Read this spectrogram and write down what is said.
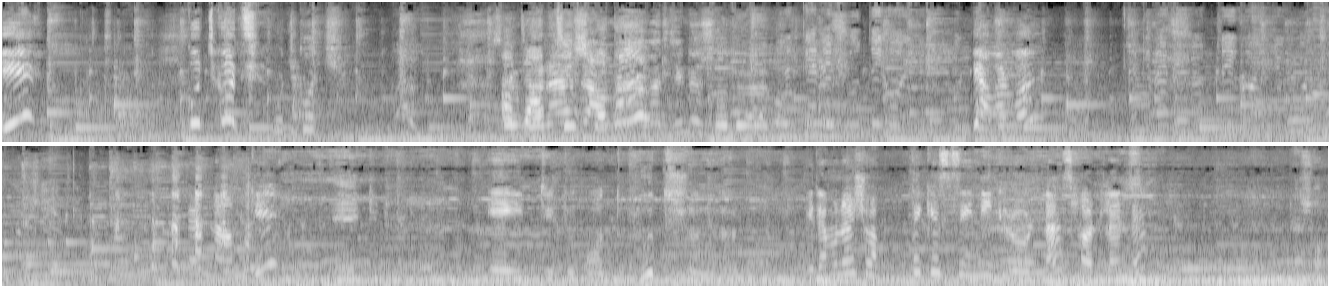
কি? কুচ কুচ। কুচ কুচ। আর যাচ্ছিস করি কি আমার বল? নাম কি? এইটি টু অদ্ভুত সুন্দর। এটা মনে হয় সব থেকে সিনিক রোড না স্কটল্যান্ডে? সব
